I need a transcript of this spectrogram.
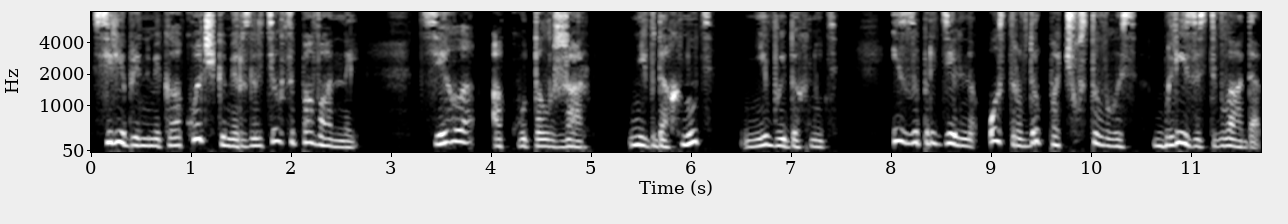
серебряными колокольчиками разлетелся по ванной. Тело окутал жар. Не вдохнуть, не выдохнуть и запредельно остро вдруг почувствовалась близость Влада.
